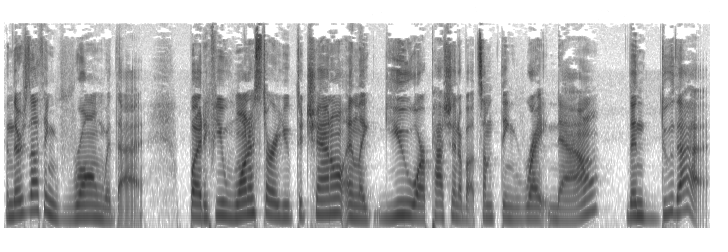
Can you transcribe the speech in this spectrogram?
And there's nothing wrong with that. But if you want to start a YouTube channel and like you are passionate about something right now, then do that.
